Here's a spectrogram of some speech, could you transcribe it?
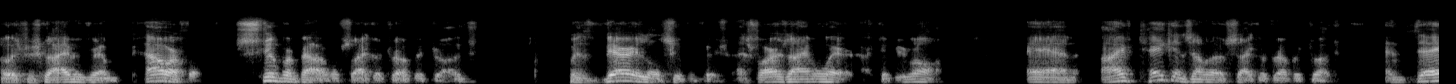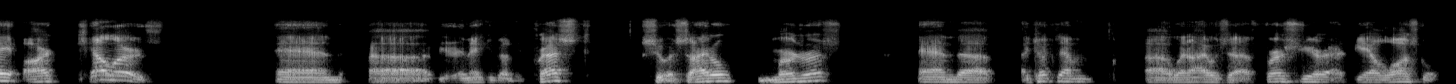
who was prescribing for him powerful, super powerful psychotropic drugs with very little supervision, as far as I'm aware. I could be wrong. And I've taken some of those psychotropic drugs, and they are killers. And uh, they make you feel depressed, suicidal, murderous. And uh, I took them uh, when I was a first year at Yale Law School.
